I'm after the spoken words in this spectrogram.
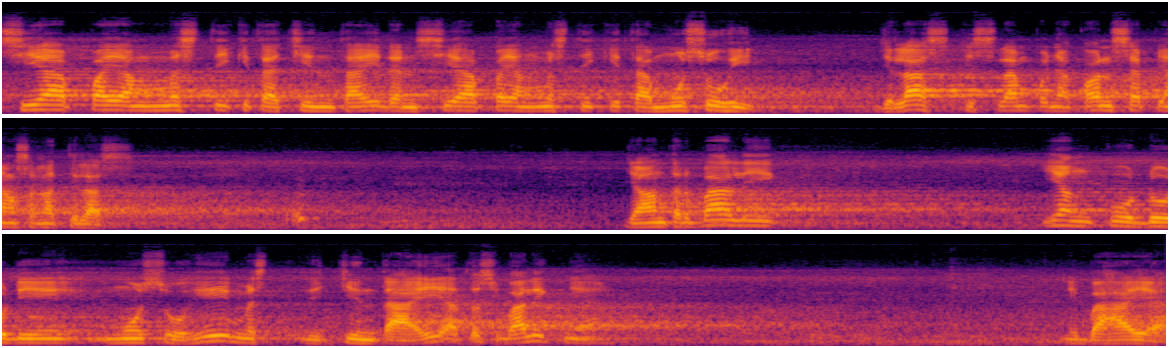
siapa yang mesti kita cintai dan siapa yang mesti kita musuhi. Jelas Islam punya konsep yang sangat jelas. Jangan terbalik. Yang kudu dimusuhi mesti dicintai atau sebaliknya. Ini bahaya.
